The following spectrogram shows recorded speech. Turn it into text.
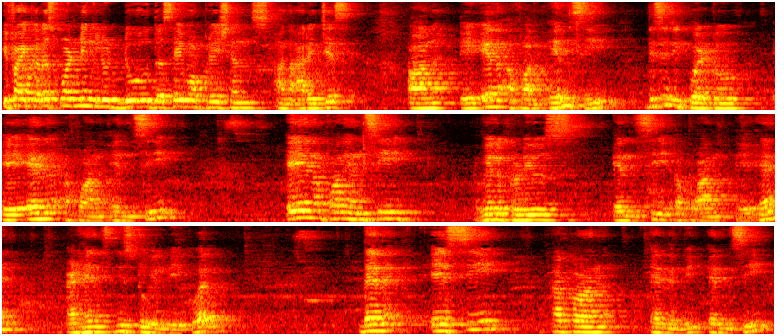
if I correspondingly do the same operations on RHS on AN upon NC this is equal to an upon nc an upon nc will produce nc upon an and hence these two will be equal. Then ac upon NB, nc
